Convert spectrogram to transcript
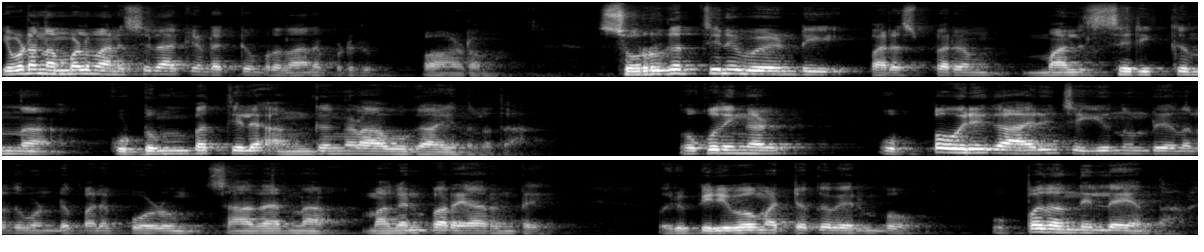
ഇവിടെ നമ്മൾ മനസ്സിലാക്കേണ്ട ഏറ്റവും പ്രധാനപ്പെട്ട ഒരു പാഠം. സ്വർഗത്തിന് വേണ്ടി പരസ്പരം മത്സരിക്കുന്ന കുടുംബത്തിലെ അംഗങ്ങളാവുക എന്നുള്ളതാണ്. നോക്കൂ നിങ്ങൾ ഉപ്പ ഒരു കാര്യം ചെയ്യുന്നുണ്ട് എന്നുള്ളത് കൊണ്ട് പലപ്പോഴും സാധാരണ മകൻ പറയാറുണ്ട് ഒരു പിരിവോ മറ്റൊക്കെ വരുമ്പോൾ ഉപ്പ തന്നില്ലേ എന്നാണ്.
